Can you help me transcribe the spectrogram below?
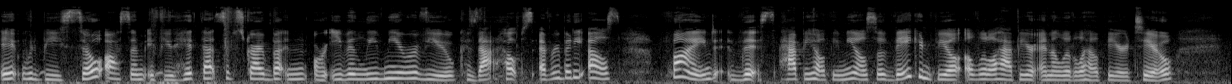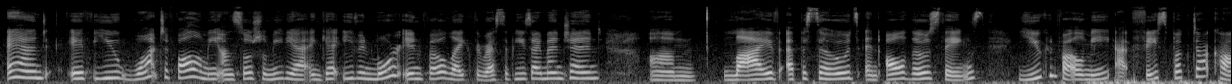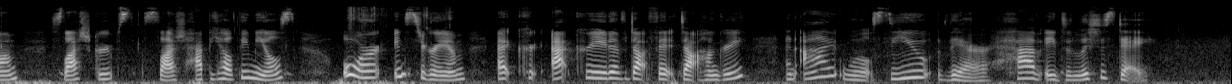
It would be so awesome if you hit that subscribe button or even leave me a review because that helps everybody else find this happy, healthy meal so they can feel a little happier and a little healthier too. And if you want to follow me on social media and get even more info, like the recipes I mentioned, um, live episodes, and all those things, you can follow me at facebook.com slash groups slash happy healthy meals or Instagram at, at creative.fit.hungry. And I will see you there. Have a delicious day.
